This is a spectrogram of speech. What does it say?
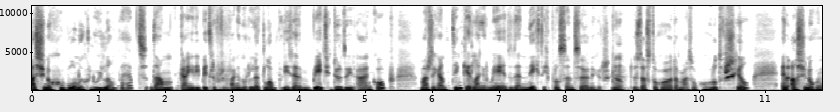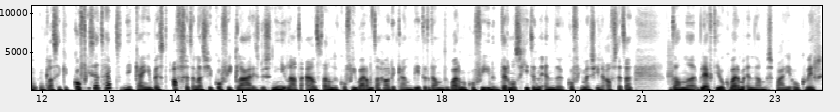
Als je nog gewone gloeilampen hebt, dan kan je die beter vervangen door ledlampen. Die zijn een beetje duurder in aankoop, maar ze gaan tien keer langer mee en ze zijn 90% zuiniger. Ja. Dus dat is toch dat is ook een groot verschil. En als je nog een, een klassieke koffiezet hebt, die kan je best afzetten als je koffie klaar is. Dus niet laten aanstaan om de koffie warm te houden. Je kan beter dan de warme koffie in een thermos schieten en de koffiemachine afzetten. Dan uh, blijft die ook warm en dan bespaar je ook weer.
